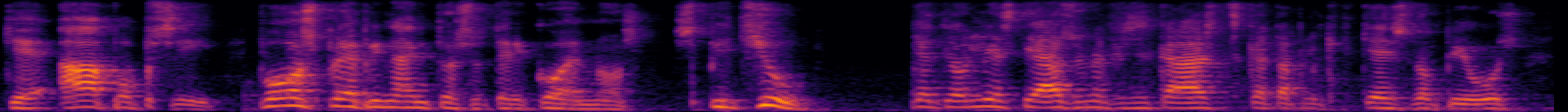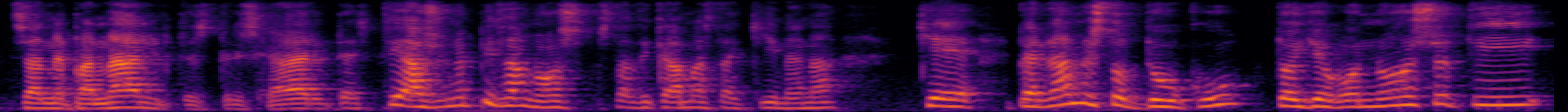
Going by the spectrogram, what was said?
και άποψη πώς πρέπει να είναι το εσωτερικό ενός σπιτιού. Γιατί όλοι εστιάζουν φυσικά στις καταπληκτικές ηθοποιούς, τις ανεπανάληπτες τρισχάριτες. Εστιάζουν πιθανώς στα δικά μας τα κείμενα και περνάμε στον Τούκου το γεγονός ότι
